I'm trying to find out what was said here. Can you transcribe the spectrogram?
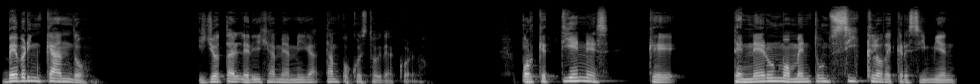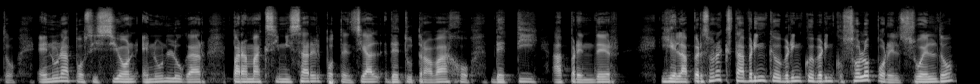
ve brincando y yo le dije a mi amiga, tampoco estoy de acuerdo. Porque tienes que tener un momento, un ciclo de crecimiento en una posición, en un lugar, para maximizar el potencial de tu trabajo, de ti, aprender. Y la persona que está brinco brinco y brinco solo por el sueldo,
